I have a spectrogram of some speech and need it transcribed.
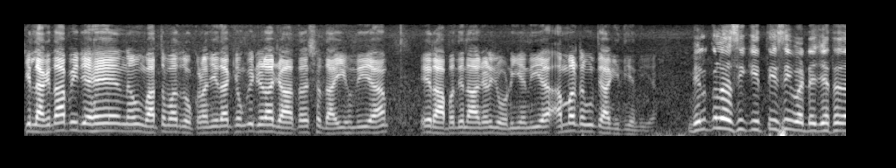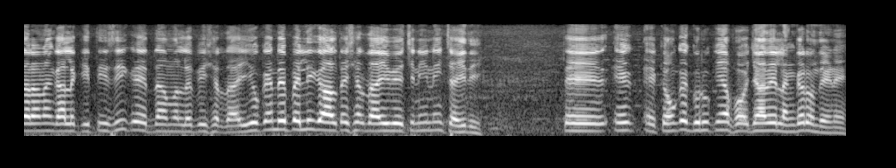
ਕਿ ਲੱਗਦਾ ਵੀ ਜਿਹੇ ਨੂੰ ਵੱਧ ਤੋਂ ਵੱਧ ਰੋਕਣਾ ਚਾਹੀਦਾ, ਕਿਉਂਕਿ ਜਿਹੜਾ ਜ਼ਿਆਦਾਤਰ ਸਰਦਾਈ ਹੁੰਦੀ ਆ ਇਹ ਰੱਬ ਦੇ ਨਾਲ ਜਿਹੜੀ ਜੋੜੀ ਜਾਂਦੀ ਆ ਅੰਮ੍ਰਿਤ ਨੂੰ ਤਿਆਰ ਕੀਤੀ ਜਾਂਦੀ ਆ। ਬਿਲਕੁਲ ਅਸੀਂ ਕੀਤੀ ਸੀ, ਵੱਡੇ ਜਥੇਦਾਰਾਂ ਨਾਲ ਗੱਲ ਕੀਤੀ ਸੀ ਕਿ ਇਦਾਂ ਮਤਲਬ ਵੀ ਸ਼ਰਦਾਈ, ਉਹ ਕਹਿੰਦੇ ਪਹਿਲੀ ਗੱਲ ਤੇ ਸ਼ਰਦਾਈ ਵੇਚਣੀ ਨਹੀਂ ਚਾਹੀਦੀ। ਤੇ ਇਹ ਇਹ ਕਿਉਂਕਿ ਗੁਰੂ ਕੀਆਂ ਫੌਜਾਂ ਦੇ ਲੰਗਰ ਹੁੰਦੇ ਨੇ।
